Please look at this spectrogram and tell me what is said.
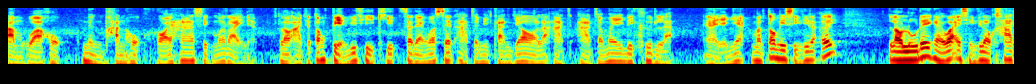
ต่ำกว่า 6 1,650 เมื่อไหร่เนี่ย เราอาจจะต้องเปลี่ยนวิธีคิด แสดงว่าเซตอาจจะมีการย่อและอาจอาจจะไม่ได้ขึ้นละอ่าอย่างเงี้ย มันต้องมีสิ่งที่เราเอ้ย เรารู้ได้ไงว่าไอสิ่งที่เราคาด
